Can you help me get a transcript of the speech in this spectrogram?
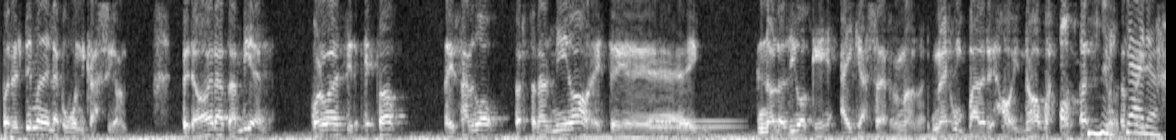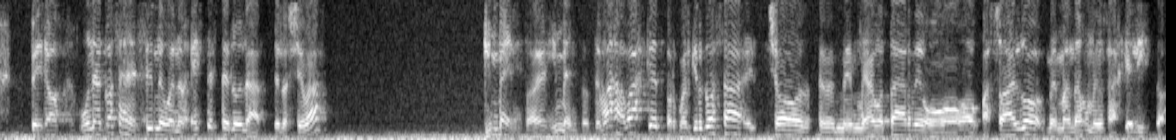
por el tema de la comunicación. Pero ahora también, vuelvo a decir, esto es algo personal mío, este no lo digo que hay que hacer, no, no es un padre hoy, ¿no? claro. Pero una cosa es decirle, bueno, este celular, ¿te lo llevas? Invento, ¿eh? Invento. Te vas a básquet por cualquier cosa, yo me, me hago tarde o pasó algo, me mandas un mensaje, listo.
